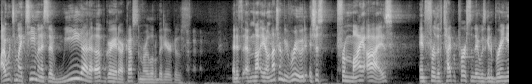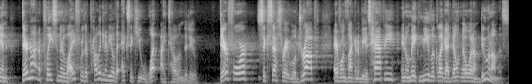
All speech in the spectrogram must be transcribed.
I went to my team and I said, we got to upgrade our customer a little bit here because and it's, I'm not, you know, I'm not trying to be rude. It's just from my eyes and for the type of person that was going to bring in, they're not in a place in their life where they're probably going to be able to execute what I tell them to do. Therefore, success rate will drop. Everyone's not going to be as happy, and it'll make me look like I don't know what I'm doing on this.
